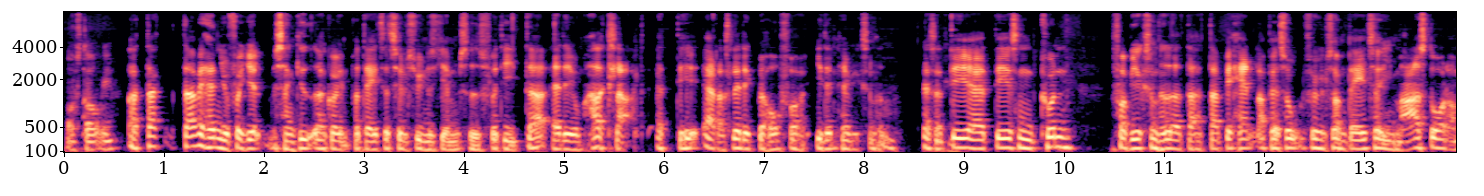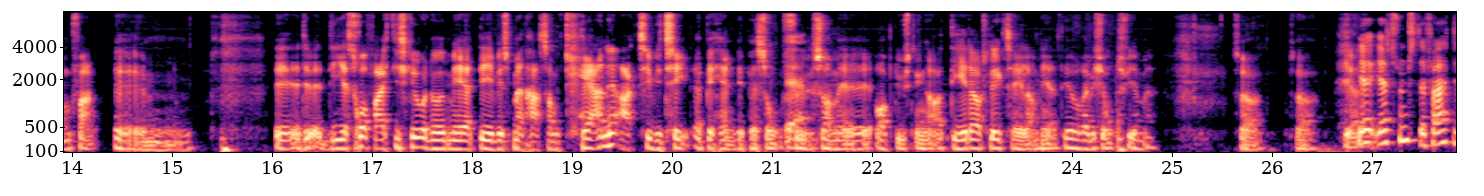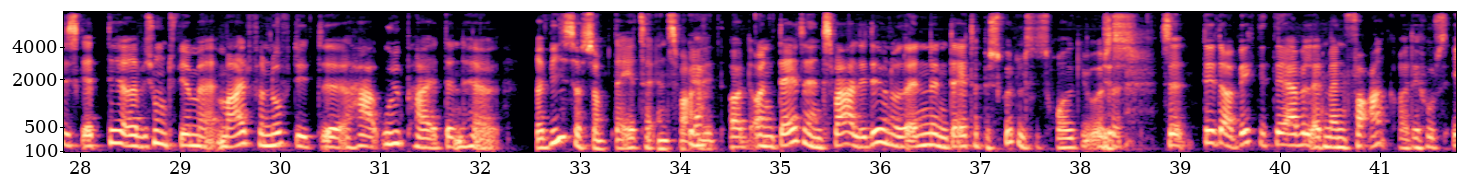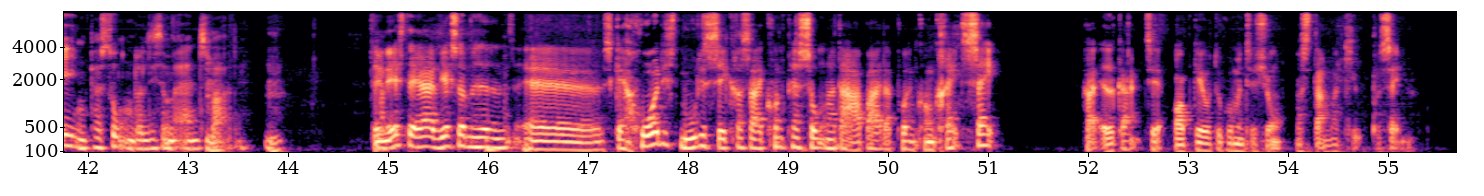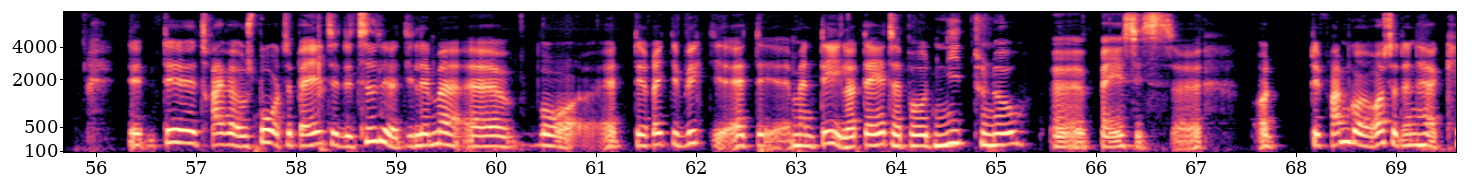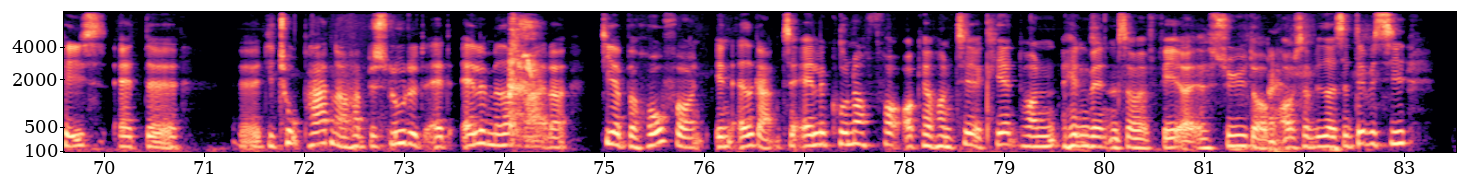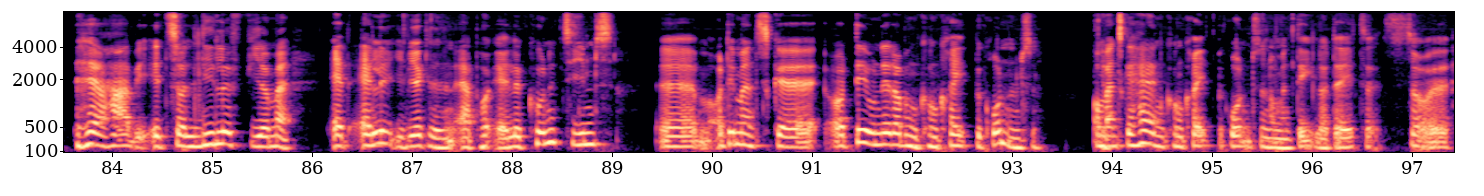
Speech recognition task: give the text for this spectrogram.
hvor står vi? Og der, der vil han jo få hjælp, hvis han gider at gå ind på datatilsynets hjemmeside, fordi der er det jo meget klart, at det er der slet ikke behov for i den her virksomhed. Altså okay. det, er, det er sådan kun for virksomheder, der, der behandler personfølsomme data i meget stort omfang. Øhm, øh, jeg tror faktisk, de skriver noget med, at det er, hvis man har som kerneaktivitet at behandle personfølsomme ja. oplysninger, og det er der jo slet ikke tale om her. Det er jo revisionsfirma. Så så, ja. jeg, jeg synes det faktisk, at det her revisionsfirma meget fornuftigt øh, har udpeget den her revisor som dataansvarlig. Ja. Og, og en dataansvarlig, det er jo noget andet end databeskyttelsesrådgiver. Yes. Så, så det, der er vigtigt, det er vel, at man forankrer det hos en person, der ligesom er ansvarlig. Mm. Mm. Det næste er, at virksomheden øh, skal hurtigst muligt sikre sig, at kun personer, der arbejder på en konkret sag, har adgang til opgavedokumentation og stamarkiv på sagen det, det trækker jo spor tilbage til det tidligere dilemma, øh, hvor at det er rigtig vigtigt, at, det, at man deler data på et need-to-know-basis. Øh, øh, og det fremgår jo også af den her case, at øh, øh, de to partnere har besluttet, at alle medarbejdere de har behov for en, adgang til alle kunder for at kan håndtere klienthenvendelser, ferie, sygdom ja. osv. Så det vil sige, her har vi et så lille firma, at alle i virkeligheden er på alle kundeteams, øh, og, det man skal, og det er jo netop en konkret begrundelse. Og ja. man skal have en konkret begrundelse, når man deler data. Så øh,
